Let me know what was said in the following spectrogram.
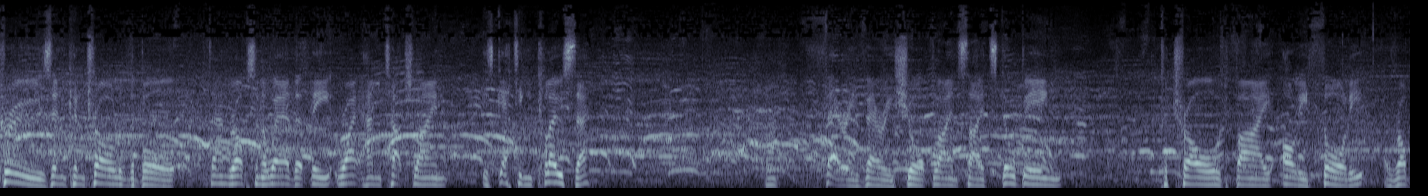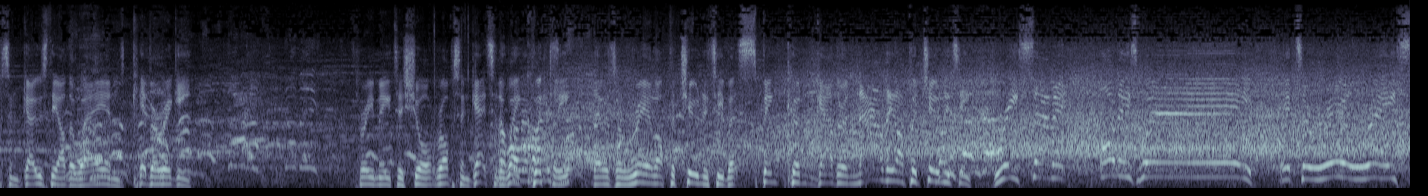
Cruse in control of the ball. Dan Robson aware that the right-hand touchline is getting closer. That very, very short blindside still being patrolled by Ollie Thorley. Robson goes the other way and Kibarigi three metres short. Robson gets it away quickly. There was a real opportunity, but Spink couldn't gather. And now the opportunity. Rees Zammit on his way. It's a real race.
